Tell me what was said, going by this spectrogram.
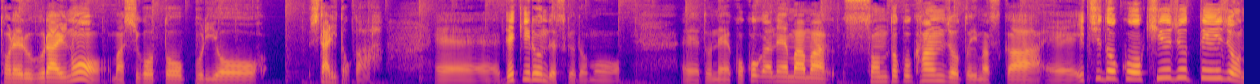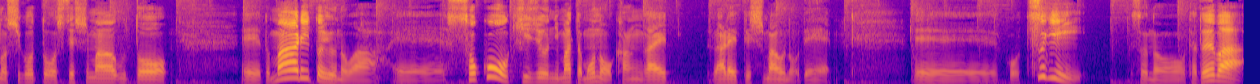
取れるぐらいの、まあ、仕事っぷりをしたりとか、えーできるんですけども、えっ、とね、ここがね、まあまあ、損得感情といいますか、えー一度こう90点以上の仕事をしてしまうと、えー、と周りというのは、えそこを基準にまたものを考えられてしまうので、えこう次その例えば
